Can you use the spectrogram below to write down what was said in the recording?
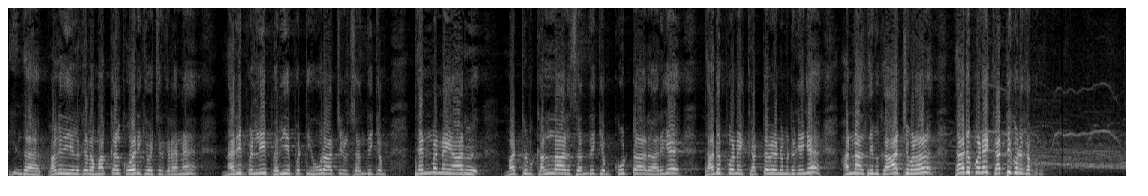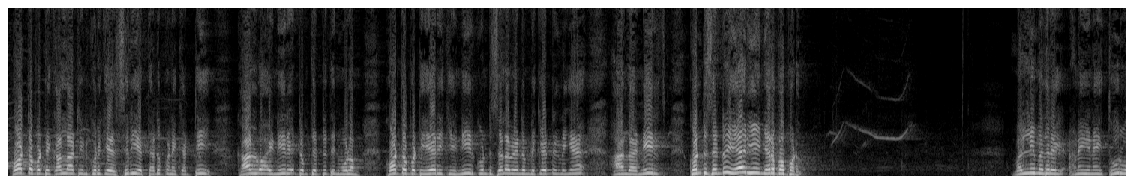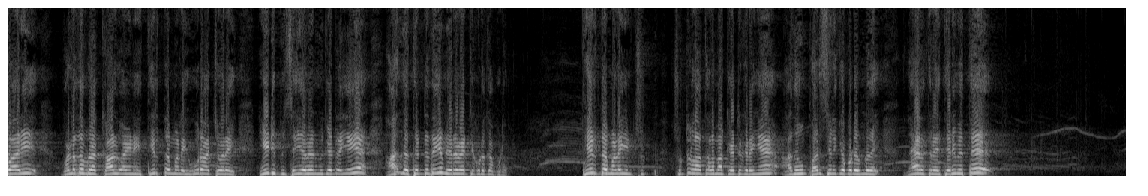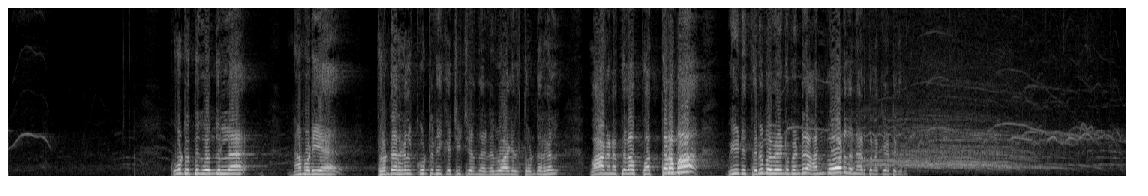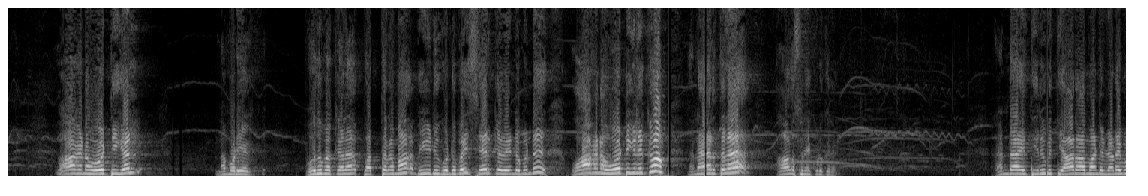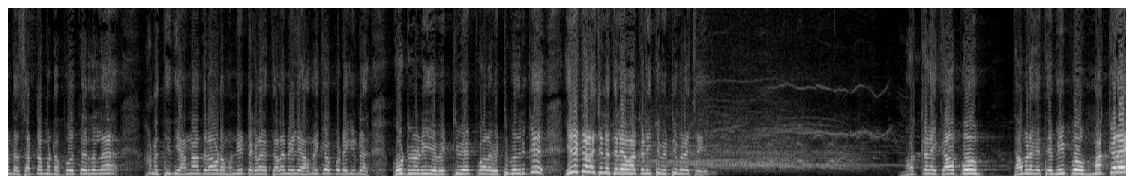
இந்த பகுதியில் இருக்கிற மக்கள் கோரிக்கை வச்சிருக்கிறாங்க. நரிப்பள்ளி பெரியப்பட்டி ஊராட்சிகள் சந்திக்கும் தென்மண்ணை ஆறு மற்றும் கல்லாறு சந்திக்கும் கூட்டாறு அருகே தடுப்பணை கட்ட வேண்டும் இருக்கீங்க அண்ணா திமுக ஆட்சி மலர் தடுப்பணை கட்டி கொடுக்கப்படும். கோட்டப்பட்டி கல்லாற்றின் குறுக்கே சிறிய தடுப்பணை கட்டி கால்வாய் நீரேற்றும் திட்டத்தின் மூலம் கோட்டப்பட்டி ஏரிக்கு நீர் கொண்டு செல்ல வேண்டும் என்று கேட்டுக்கிறீங்க அந்த நீர் கொண்டு சென்று ஏரியை நிரப்பப்படும். வள்ளிமதுரை அணையினை தூர்வாரி வலதுபுற கால்வாயினை தீர்த்தமலை ஊராட்சி வரை நீடிப்பு செய்ய வேண்டும் கேட்டீங்க அந்த திட்டத்தையும் நிறைவேற்றி கொடுக்கப்படும். தீர்த்தமலையின் சுற்று- சுற்றுலா தலமா கேட்டுக்கிறீங்க அதுவும் பரிசீலிக்கப்படும் என்பதை நேரத்தில் தெரிவித்து கூட்டத்துக்கு வந்துள்ள நம்முடைய தொண்டர்கள் கூட்டணி கட்சி சேர்ந்த நிர்வாகிகள் தொண்டர்கள் வாகனத்தில் பத்திரமா வீடு திரும்ப வேண்டும் என்று அன்போடு இந்த நேரத்தில் கேட்டுக்கிறேன். வாகன ஓட்டிகள் நம்முடைய பொதுமக்களை பத்திரமா வீடு கொண்டு போய் சேர்க்க வேண்டும் என்று வாகன ஓட்டிகளுக்கும் இந்த நேரத்தில் ஆலோசனை கொடுக்கிறேன். ரெண்டாயிரத்தி இருபத்தி ஆறாம் ஆண்டு நடைபெற்ற சட்டமன்ற பொதுத் தேர்தலில் அனைத்து இந்திய அண்ணா திராவிட முன்னேற்ற கழக தலைமையிலே அமைக்கப்படுகின்ற கூட்டணியுடைய வெற்றி வேட்பாளர் வெற்றி பெறுவதற்கு இரட்டை சின்னத்திலே வாக்களித்து வெற்றி பெற செய்யும் மக்களை காப்போம் தமிழகத்தை மீட்போம் மக்களை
